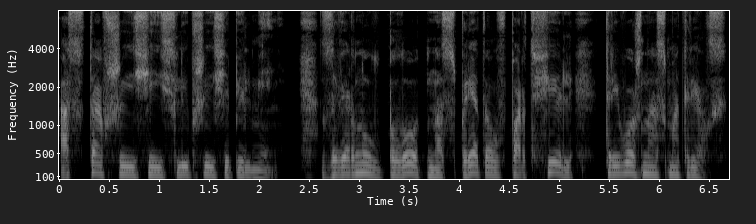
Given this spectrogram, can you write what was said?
оставшиеся и слипшиеся пельмени, завернул плотно, спрятал в портфель, тревожно осмотрелся.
